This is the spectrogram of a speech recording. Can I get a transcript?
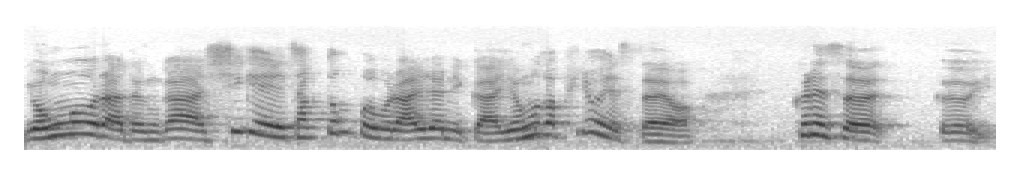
용어라든가 시계의 작동법을 알려니까 영어가 필요했어요. 그래서 그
